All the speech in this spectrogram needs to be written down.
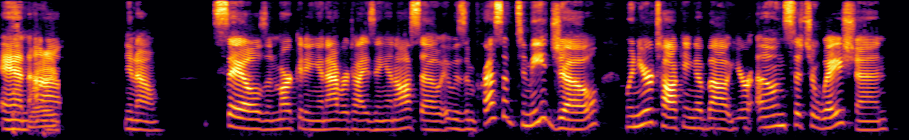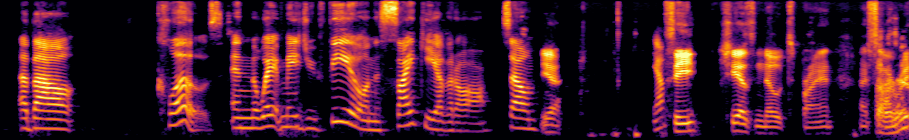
and Right. uh, you know sales and marketing and advertising and also it was impressive to me joe when you're talking about your own situation about clothes and the way it made you feel and the psyche of it all. So yeah Yep. see, she has notes, Brian. I saw I her write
